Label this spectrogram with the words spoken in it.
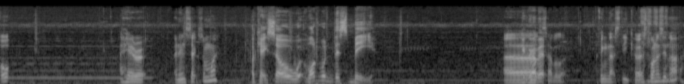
Oh. I hear a, an insect somewhere. Okay, so what would this be? Uh, grab let's it? have a look. I think that's the cursed one, is it not?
